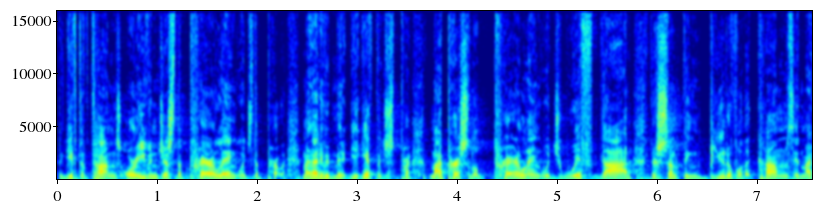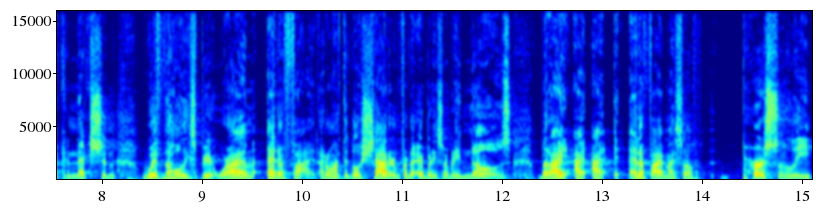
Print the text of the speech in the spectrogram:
the gift of tongues, or even just the prayer language. The per, might not even be a gift, but just pr- my personal prayer language with God. There's something beautiful that comes in my connection with the Holy Spirit where I am edified. I don't have to go shout it in front of everybody so everybody knows, but I, I, I edify myself personally.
